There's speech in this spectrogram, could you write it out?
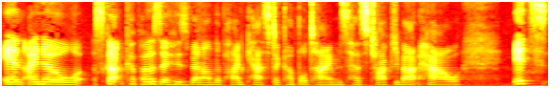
And I know Scott Capozza, who's been on the podcast a couple times, has talked about how it's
